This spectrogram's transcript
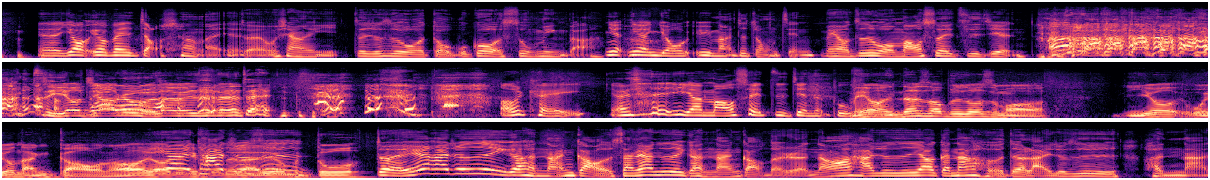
呃，又又被找上来了。对，我想这就是我躲不过的宿命吧。你你有犹豫吗？这中间？没有，这是我毛遂自荐。自己要加入了，在那边这边对，OK，原来是一个毛遂自荐的部分。没有，你那时候不是说什么？你又我又难搞，然后又因为他就是对，因为他就是一个很难搞的，闪亮就是一个很难搞的人，然后他就是要跟他合得来，就是很难，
